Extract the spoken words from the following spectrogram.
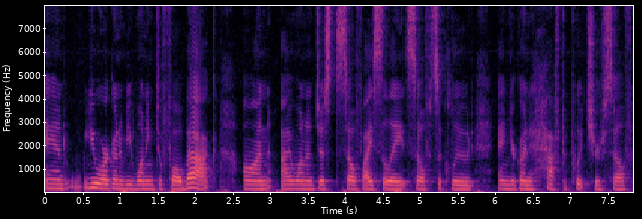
and you are going to be wanting to fall back on I want to just self isolate, self seclude, and you're going to have to put yourself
